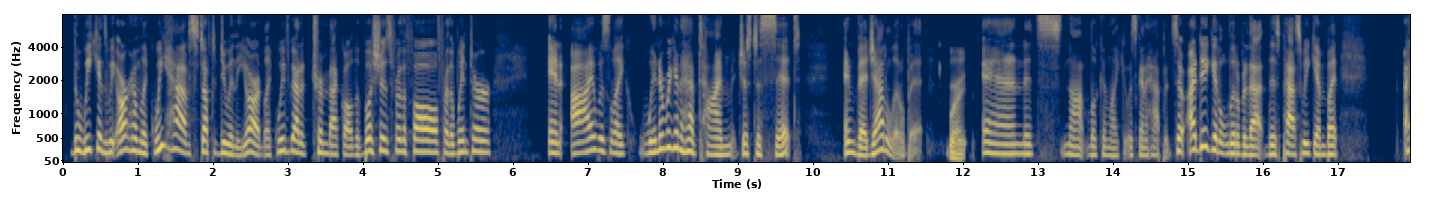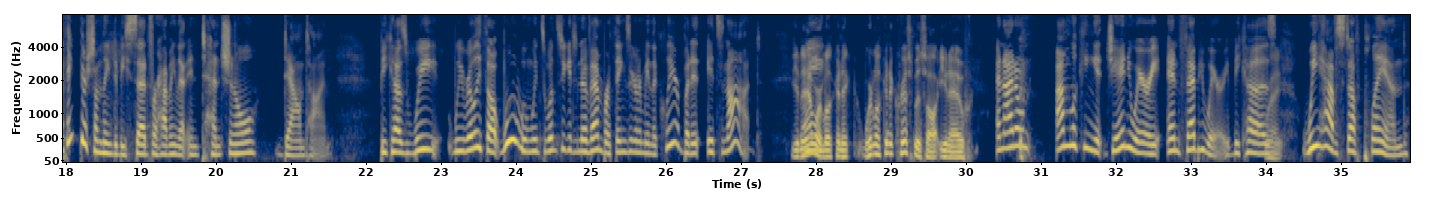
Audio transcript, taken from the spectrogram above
the weekends we are home, like we have stuff to do in the yard. Like we've got to trim back all the bushes for the fall, for the winter. And I was like, when are we going to have time just to sit and veg out a little bit? Right. and it's not looking like it was going to happen. So I did get a little bit of that this past weekend, but I think there's something to be said for having that intentional downtime because we we really thought, woo, when once once we get to November, things are going to be in the clear, but it, it's not. You know, We- we're looking at we're looking at Christmas. All you know, And I don't. I'm looking at January and February because Right. we have stuff planned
